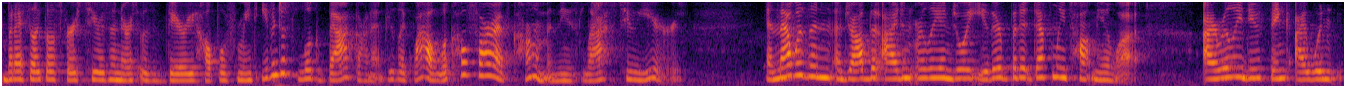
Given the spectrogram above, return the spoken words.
But I feel like those first two years as a nurse, it was very helpful for me to even just look back on it, be like, wow, look how far I've come in these last two years. And that was in a job that I didn't really enjoy either, but it definitely taught me a lot. I really do think I wouldn't,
